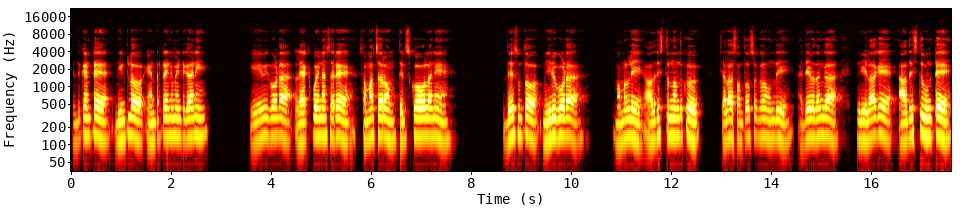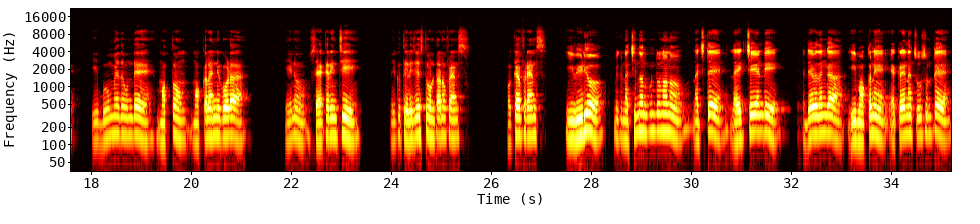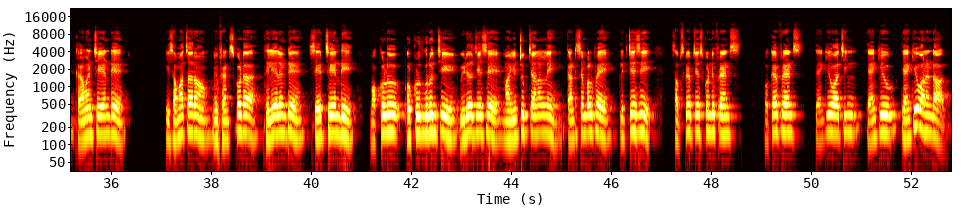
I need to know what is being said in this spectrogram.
ఎందుకంటే దీంట్లో ఎంటర్టైన్మెంట్ కానీ ఏమి కూడా లేకపోయినా సరే సమాచారం తెలుసుకోవాలనే ఉద్దేశంతో మీరు కూడా మమ్మల్ని ఆదరిస్తున్నందుకు చాలా సంతోషంగా ఉంది. అదేవిధంగా మీరు ఇలాగే ఆదరిస్తూ ఉంటే ఈ భూమి మీద ఉండే మొత్తం మొక్కలన్నీ కూడా నేను సేకరించి మీకు తెలియజేస్తూ ఉంటాను ఫ్రెండ్స్. ఓకే ఫ్రెండ్స్ ఈ వీడియో మీకు నచ్చింది అనుకుంటున్నాను నచ్చితే లైక్ చేయండి. అదేవిధంగా ఈ మొక్కని ఎక్కడైనా చూసుంటే కామెంట్ చేయండి. ఈ సమాచారం మీ ఫ్రెండ్స్ కూడా తెలియాలంటే షేర్ చేయండి. మొక్కలు ప్రకృతి గురించి వీడియోలు చేసే మా యూట్యూబ్ ఛానల్ని గంట సింబల్పై క్లిక్ చేసి సబ్స్క్రైబ్ చేసుకోండి friends. Okay friends thank you watching. Thank you. Thank you one and all.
